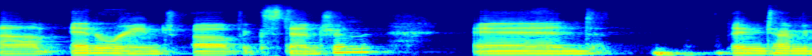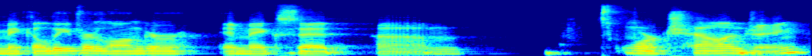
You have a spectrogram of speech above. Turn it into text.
um, end range of extension and anytime you make a lever longer, it makes it um, more challenging.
